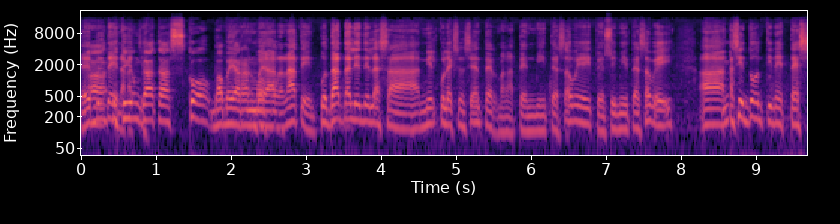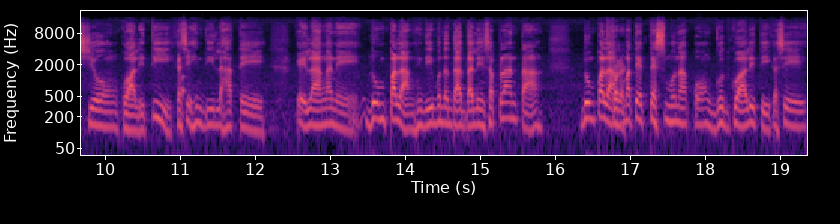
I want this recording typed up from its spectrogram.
Every Ah, day. ito yung gatas ko, babayaran mo bayaran ako. natin. Dadalhin nila sa milk collection center, mga 10 meters away, 20 meters away. Ah, Hmm. kasi doon tinetest yung quality. Kasi hindi lahat eh, kailangan eh, doon pa lang, hindi mo nadadalhin sa planta, doon pa lang, Correct. matetest mo na kung good quality. Kasi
